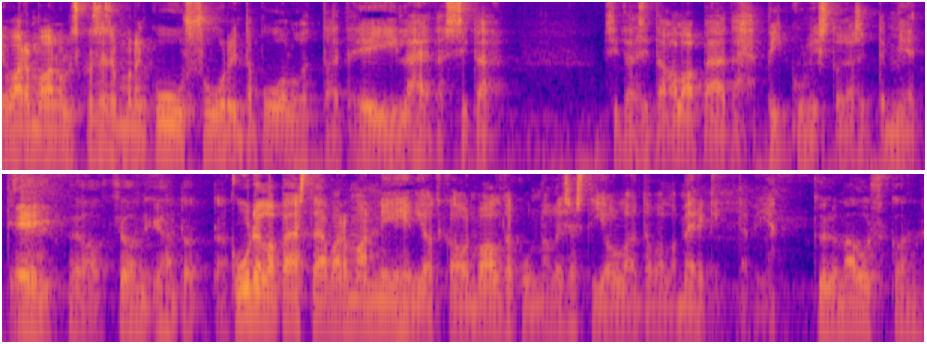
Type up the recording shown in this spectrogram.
Ja varmaan olisiko se semmoinen kuusi suurinta puoluetta, että ei lähetä sitä, sitä, sitä alapäätä pikkulistoja sitten miettimään. Ei, joo, se on ihan totta. Kuudella päästään varmaan niihin, jotka on valtakunnallisesti jollain tavalla merkittäviä. Kyllä mä uskon,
